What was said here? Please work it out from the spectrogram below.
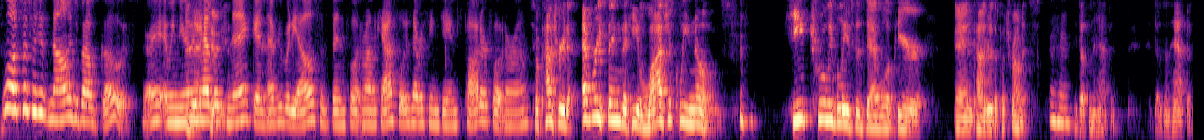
Well, especially his knowledge about ghosts, right? I mean, nearly that too, headless yeah. Nick and everybody else has been floating around the castle. He's never seen James Potter floating around. So contrary to everything that he logically knows, he truly believes his dad will appear and conjure the Patronus. Mm-hmm. It doesn't happen. It doesn't happen.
